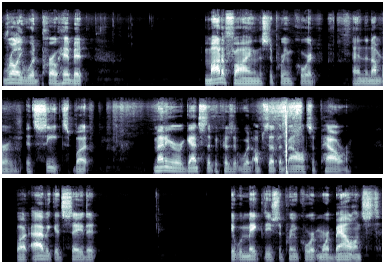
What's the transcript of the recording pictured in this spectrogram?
really would prohibit modifying the Supreme Court and the number of its seats, but many are against it because it would upset the balance of power. But advocates say that it would make the Supreme Court more balanced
